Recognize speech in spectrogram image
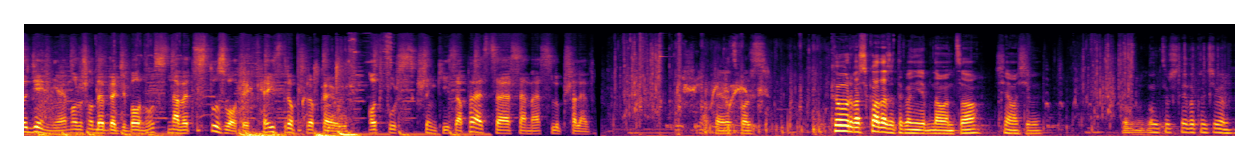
Codziennie możesz odebrać bonus nawet 100 zł. casedrop.eu Otwórz skrzynki za PSC, SMS lub przelew. Okej, let's force. Kurwa, szkoda, że tego nie jebnąłem, co? Siema się wy. No, no to już nie dokręciłem.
